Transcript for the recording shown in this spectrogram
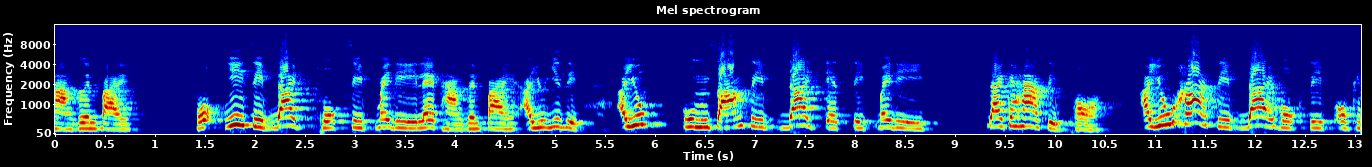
ห่างเกินไป ยี่สิบได้หกสิบไม่ดีเลขห่างเกินไป อายุยี่สิบอายุกลุ่มสามสิบได้เจ็ดสิบไม่ดี ได้แค่ห้าสิบพอ อายุห้าสิบได้หกสิบโอเค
